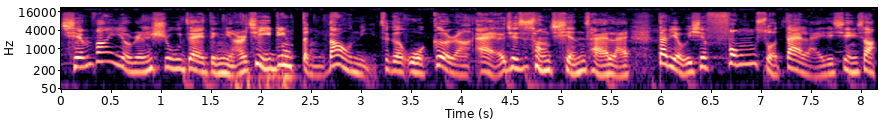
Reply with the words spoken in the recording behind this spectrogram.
前方有人事物在等你，而且一定等到你。这个我个人爱，而且是从钱财来，代表有一些风所带来的现象。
